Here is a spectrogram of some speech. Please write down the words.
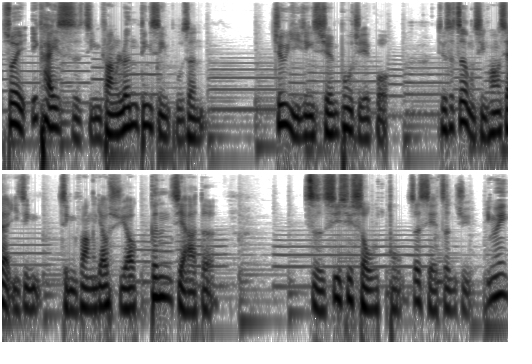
所以一开始警方认定辛普森就已经宣布结果。就是这种情况下，已经警方要需要更加的仔细去搜捕这些证据，因为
